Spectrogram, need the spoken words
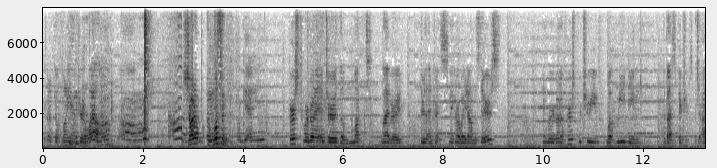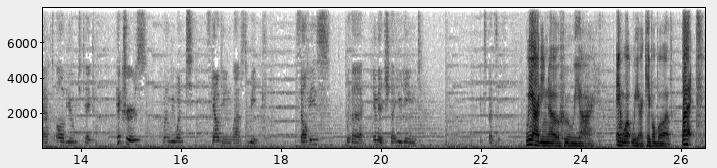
You're gonna feel funny after a while, huh? Oh. Shut up and listen! Okay. First, we're going to enter the Mutt Library through the entrance, make our way down the stairs, and we're going to first retrieve what we deemed the best pictures, which I asked all of you to take pictures when we went scouting last week. Selfies with an image that you deemed expensive. We already know who we are and what we are capable of. But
